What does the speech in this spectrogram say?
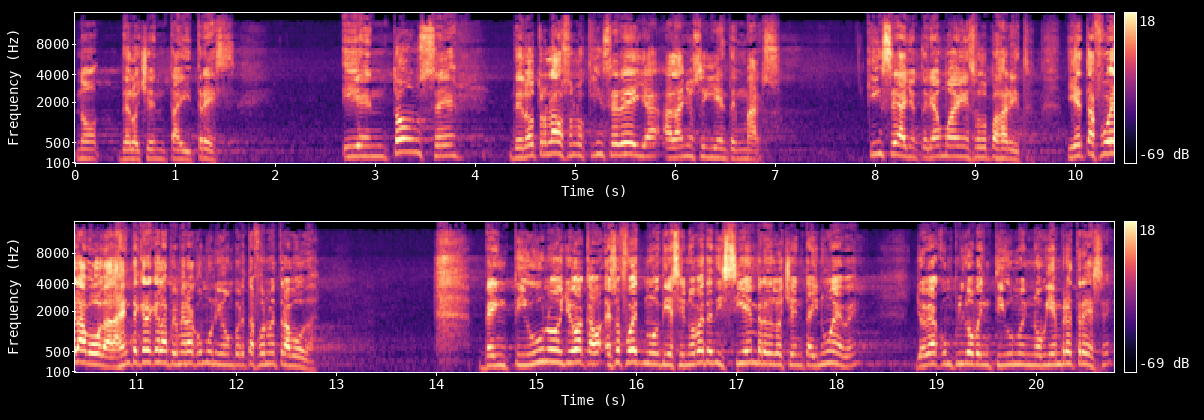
no, del 83. Y entonces, del otro lado son los 15 de ella al año siguiente, en marzo. 15 años teníamos ahí esos dos pajaritos. Y esta fue la boda. La gente cree que es la primera comunión, pero esta fue nuestra boda. 21, yo acabo, eso fue el 19 de diciembre del 89. Yo había cumplido 21 en noviembre 13.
